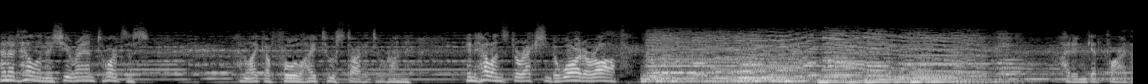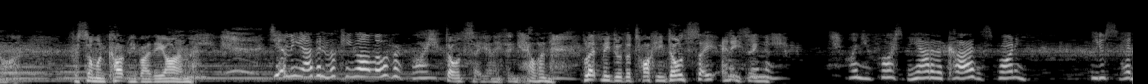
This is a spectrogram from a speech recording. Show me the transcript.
and at Helen as she ran towards us. And like a fool, I too started to run in Helen's direction to ward her off. I didn't get far, though, for someone caught me by the arm. Jimmy, I've been looking all over for you. Don't say anything, Helen. Let me do the talking. Don't say anything. Jimmy, when you forced me out of the car this morning, you said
